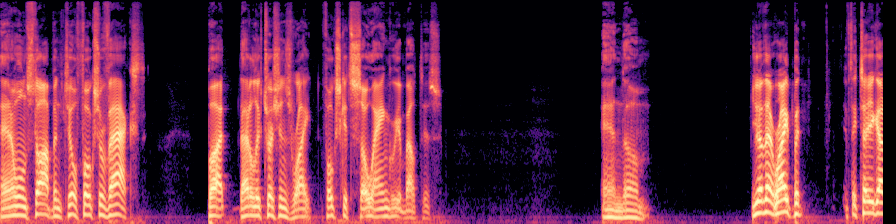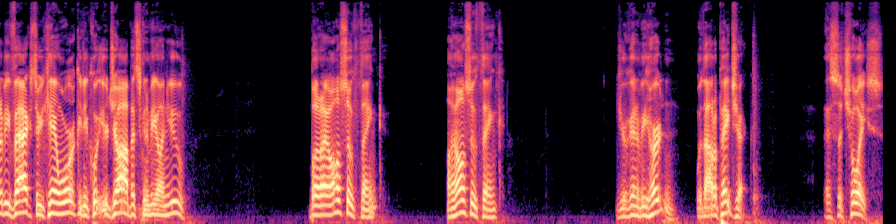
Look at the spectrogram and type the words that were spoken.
And it won't stop until folks are vaxxed. But that electrician's right. Folks get so angry about this. And um, you have that right, but if they tell you you got to be vaxxed or you can't work and you quit your job, it's going to be on you. But I also think, I also think you're going to be hurting without a paycheck. That's a choice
